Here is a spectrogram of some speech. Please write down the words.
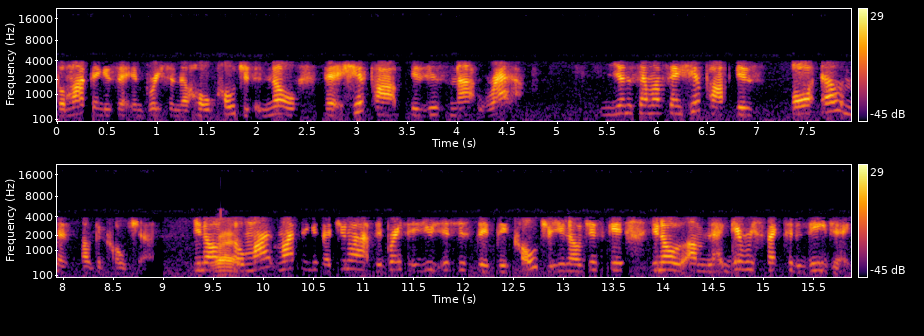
But my thing is that embracing the whole culture to know that hip hop is just not rap. You understand what I'm saying? Hip hop is all elements of the culture. You know, Right. so my my thing is that you don't have to embrace it. You it's just the the culture. You know, just get you know um give respect to the DJ.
